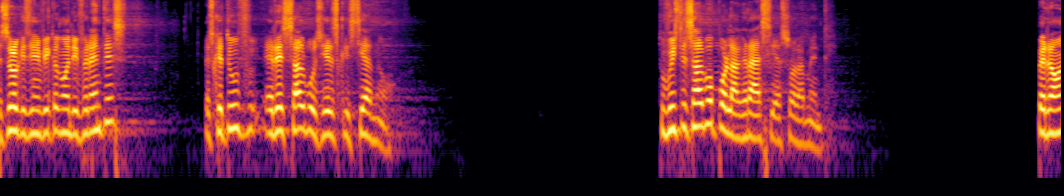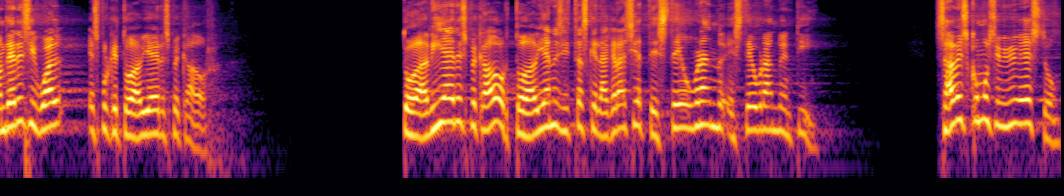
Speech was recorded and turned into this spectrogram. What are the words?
es lo que significa con diferentes? Es que tú eres salvo si eres cristiano. Tú fuiste salvo por la gracia solamente. Pero donde eres igual es porque todavía eres pecador. Todavía eres pecador, todavía necesitas que la gracia te esté obrando, esté obrando en ti. ¿Sabes cómo se vive esto?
